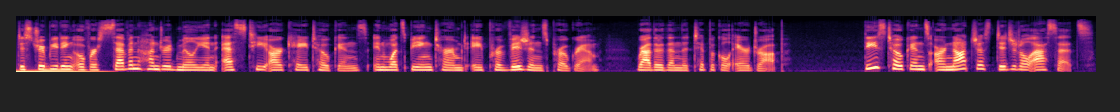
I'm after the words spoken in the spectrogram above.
distributing over 700 million STRK tokens in what's being termed a provisions program rather than the typical airdrop. These tokens are not just digital assets,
